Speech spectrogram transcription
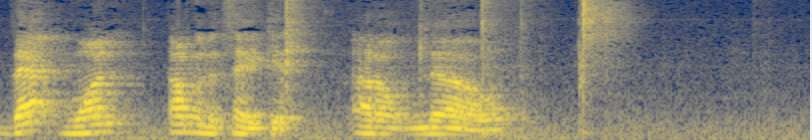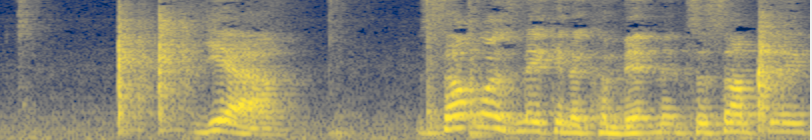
That one, I'm going to take it. I don't know. Yeah, someone's making a commitment to something.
